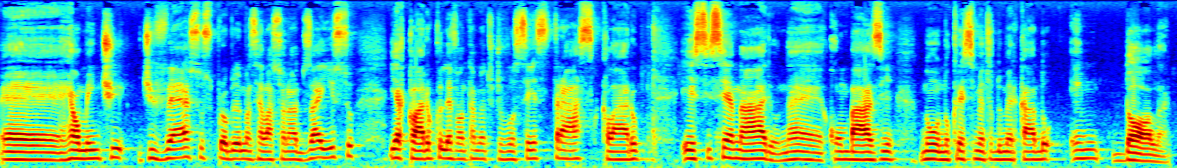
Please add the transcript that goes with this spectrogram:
é, realmente diversos problemas relacionados a isso, e é claro que o levantamento de vocês traz, claro, esse cenário né, com base no, no crescimento do mercado em dólar.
